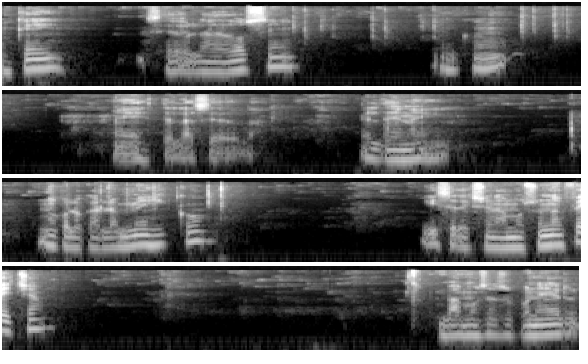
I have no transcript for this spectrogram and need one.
Ok. Cédula 12. Esta es la cédula. El DNI. Vamos a colocarlo en México y seleccionamos una fecha. Vamos a suponer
